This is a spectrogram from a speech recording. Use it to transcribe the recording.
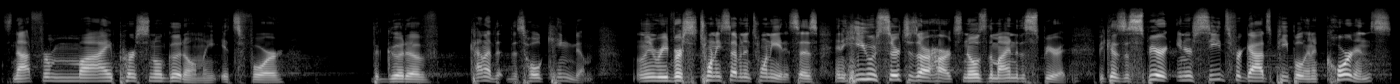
It's not for my personal good only, it's for the good of kind of this whole kingdom. Let me read verses 27 and 28. It says, And he who searches our hearts knows the mind of the Spirit, because the Spirit intercedes for God's people in accordance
